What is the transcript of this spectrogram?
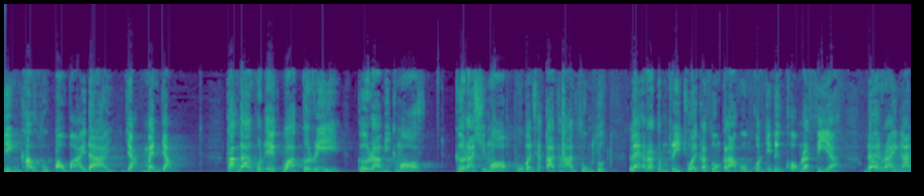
ยิงเข้าสู่เป้าหมายได้อย่างแม่นยำ ทางด้านพลเอกวาเกอรี่ เกอรามิกมอฟ เกอราชิมอฟ ผู้บัญชาการทหารสูงสุด และรัฐมนตรีช่วยกระทรวงกลาโหมคนที่หนึ่งของรัสเซีย ได้รายงาน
